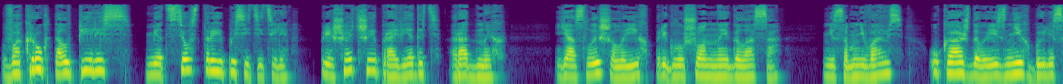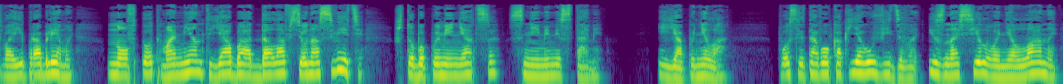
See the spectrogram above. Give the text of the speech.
Вокруг толпились медсестры и посетители, пришедшие проведать родных. Я слышала их приглушенные голоса. Не сомневаюсь, у каждого из них были свои проблемы, но в тот момент я бы отдала все на свете, чтобы поменяться с ними местами. И я поняла. После того, как я увидела изнасилование Ланы,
